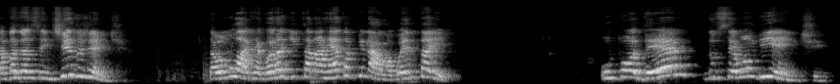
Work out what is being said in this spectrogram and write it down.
Tá fazendo sentido, gente? Então vamos lá, que agora a gente tá na reta final. Aguenta aí. O poder do seu ambiente.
